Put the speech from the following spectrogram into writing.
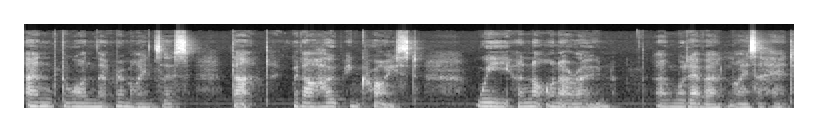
And the one that reminds us that with our hope in Christ, we are not on our own, and whatever lies ahead.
